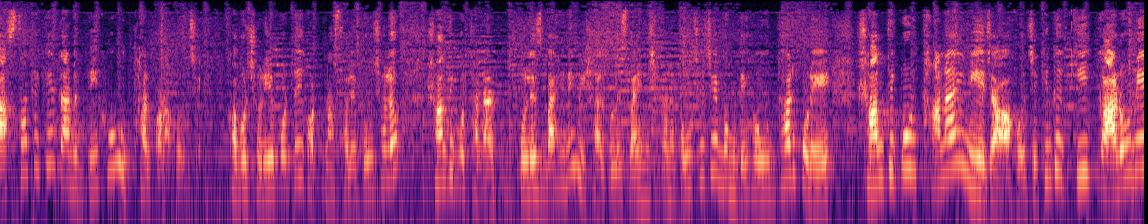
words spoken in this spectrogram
রাস্তা থেকে তার দেহ উদ্ধার করা হয়েছে। খবর ছড়িয়ে পড়তেই ঘটনাস্থলে পৌঁছালো শান্তিপুর থানার পুলিশ বাহিনী। বিশাল পুলিশ বাহিনী সেখানে পৌঁছেছে এবং দেহ উদ্ধার করে শান্তিপুর থানায় নিয়ে যাওয়া হয়েছে। কিন্তু কি কারণে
